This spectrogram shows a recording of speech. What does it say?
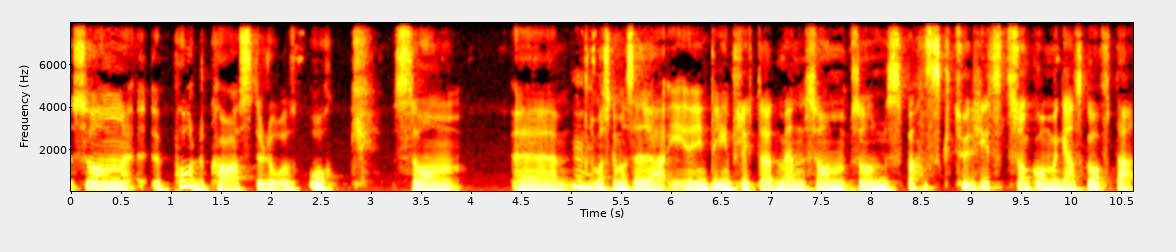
som podcaster då och som eh, mm. vad ska man säga, inte inflyttad, men som, som spansk turist som kommer ganska ofta,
